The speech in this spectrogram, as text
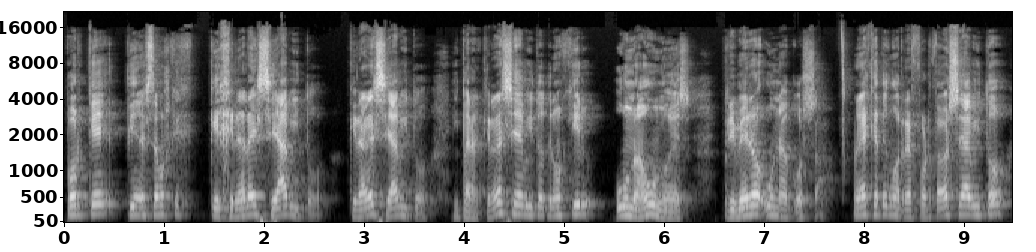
porque tienes, tenemos que, que, generar ese hábito, crear ese hábito. Y para crear ese hábito tenemos que ir uno a uno. Es primero una cosa. Una vez que tengo reforzado ese hábito,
